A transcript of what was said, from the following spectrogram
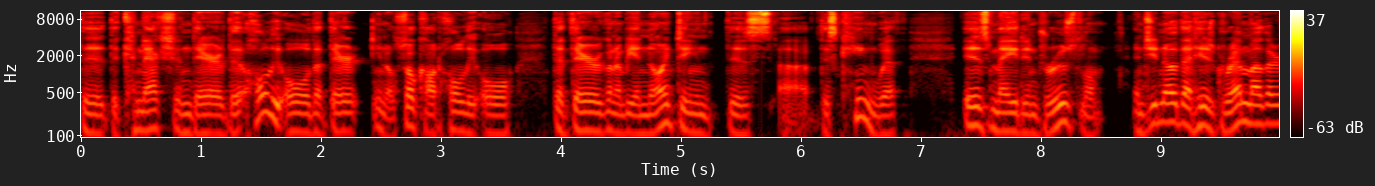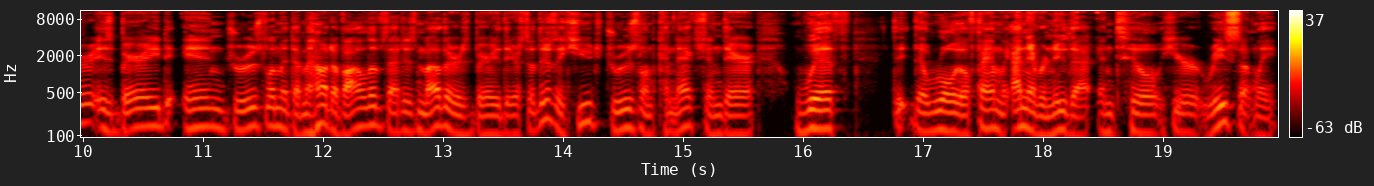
the, the connection there, the holy oil that they're, you know, so-called holy oil that they're going to be anointing this uh, this king with is made in Jerusalem. And you know that his grandmother is buried in Jerusalem at the Mount of Olives? That his mother is buried there. So there's a huge Jerusalem connection there with the, the royal family. I never knew that until here recently.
